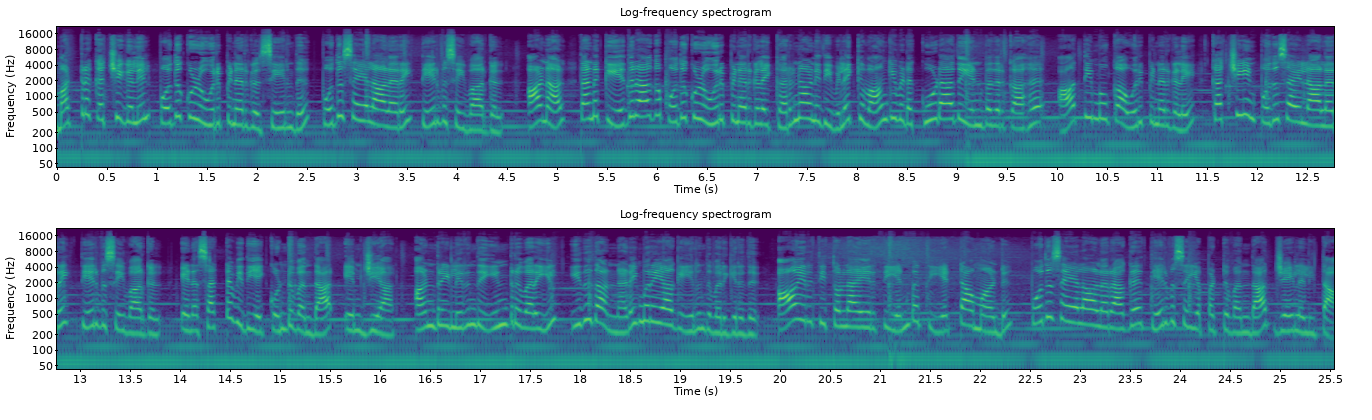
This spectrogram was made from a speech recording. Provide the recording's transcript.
மற்ற கட்சிகளில் பொதுக்குழு உறுப்பினர்கள் சேர்ந்து பொது செயலாளரை தேர்வு செய்வார்கள். ஆனால் தனக்கு எதிராக பொதுக்குழு உறுப்பினர்களை கருணாநிதி விலைக்கு வாங்கிவிடக் கூடாது என்பதற்காக அதிமுக உறுப்பினர்களே கட்சியின் பொது செயலாளரை தேர்வு செய்வார்கள் என சட்ட விதியை கொண்டு வந்தார் எம்ஜிஆர். அன்றிலிருந்து இன்று வரையில் இதுதான் நடைமுறையாக இருந்து வருகிறது. ஆயிரத்தி தொள்ளாயிரத்தி எண்பத்தி எட்டாம் ஆண்டு பொது செயலாளராக தேர்வு செய்யப்பட்டு வந்தார் ஜெயலலிதா.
